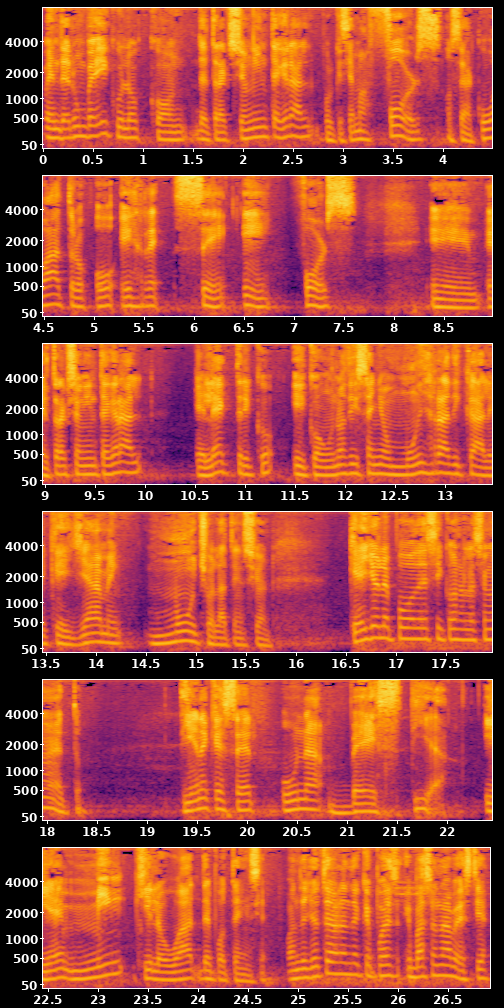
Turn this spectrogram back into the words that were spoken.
vender un vehículo con de tracción integral, porque se llama Force, o sea, 4ORCE, E, Force, eh, es tracción integral, eléctrico y con unos diseños muy radicales que llamen mucho la atención. ¿Qué yo le puedo decir con relación a esto? Tiene que ser una bestia y es mil kilowatts de potencia. Cuando yo estoy hablando de que puede, va a ser una bestia,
